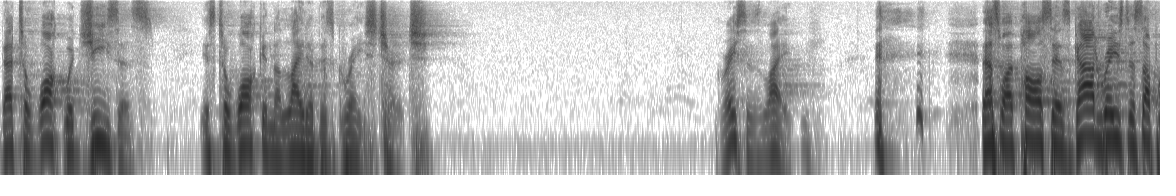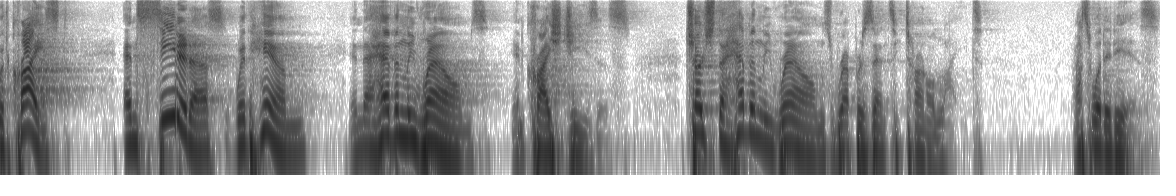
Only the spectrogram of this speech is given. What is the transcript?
that to walk with Jesus is to walk in the light of his grace, church. Grace is light. That's why Paul says God raised us up with Christ and seated us with him in the heavenly realms in Christ Jesus. Church, the heavenly realms represents eternal light. That's what it is.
